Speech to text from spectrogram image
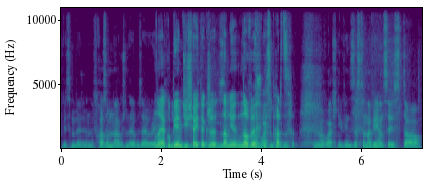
powiedzmy no, wchodzą na różne rodzaje No ja rynki. kupiłem dzisiaj, także dla mnie nowy No jest bardzo. No właśnie, więc zastanawiające jest to,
